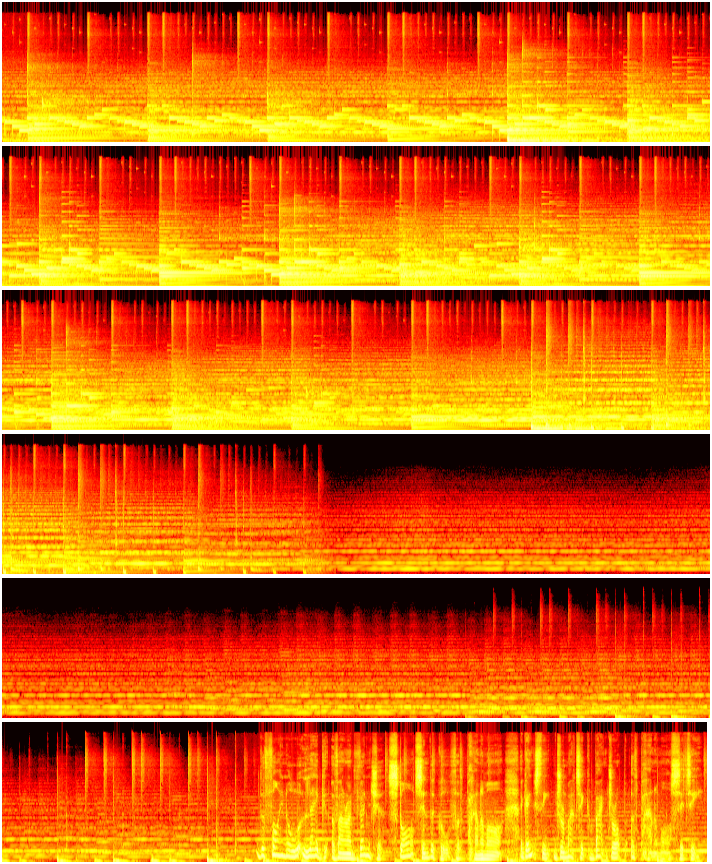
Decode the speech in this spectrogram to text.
Bye. The final leg of our adventure starts in the Gulf of Panama against the dramatic backdrop of Panama City.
